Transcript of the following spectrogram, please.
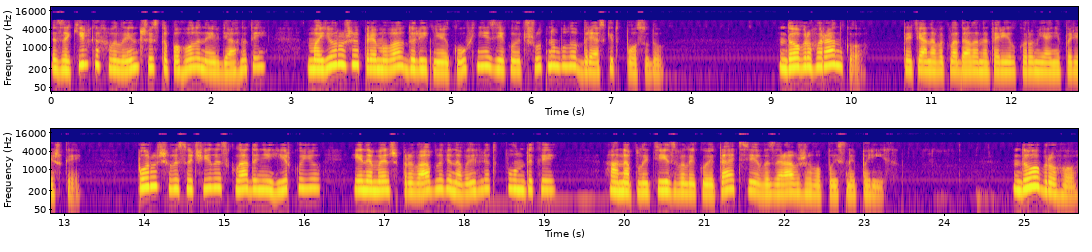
За кілька хвилин, чисто поголений і вдягнутий, майор уже прямував до літньої кухні, з якої чутно було брязкіт посуду. Доброго ранку, Тетяна викладала на тарілку рум'яні пиріжки. Поруч височили складені гіркою і не менш привабливі на вигляд пундики, а на плиті з великої таці визирав живописний пиріг. Доброго,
